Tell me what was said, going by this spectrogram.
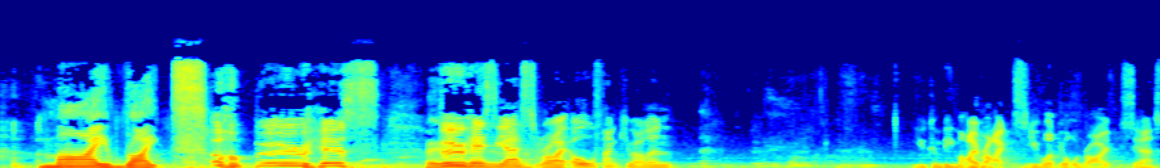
My rights. Oh, boo hiss, boo hiss. Yes, right. Oh, thank you, Alan. You can be my rights. You want your rights, yes.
